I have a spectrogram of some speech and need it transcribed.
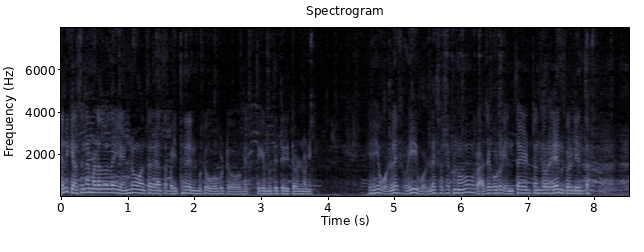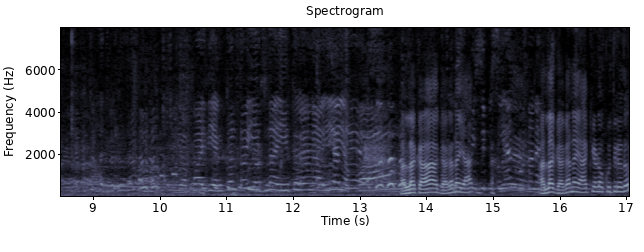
ಏನು ಕೆಲಸನೇ ಮಾಡಲ್ವಲ್ಲ ಹೆಣ್ಣು ಅಂತಾರೆ ಅಂತ ಬೈತಾರೆ ಅಂದ್ಬಿಟ್ಟು ಹೋಗ್ಬಿಟ್ಟು ಮೆತ್ತಿಗೆ ಮುದ್ದೆ ತಿರಿತೋಳು ನೋಡಿ. ಏ ಒಳ್ಳೆ ಒಯ್ ಒಳ್ಳೆ ಸೊಸಕಣು ರಾಜಗೌಡ್ರು ಎಂತ ಹೆಣ್ಣು ತಂದವ್ರೆ ಅನ್ಕೊಳ್ಳಿ ಅಂತ. ಅಲ್ಲಕ್ಕ ಗಗನ ಯಾಕೆ ಅಲ್ಲ ಗಗನ ಯಾಕೆ ಹೇಳೋ ಕೂತಿರೋದು?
